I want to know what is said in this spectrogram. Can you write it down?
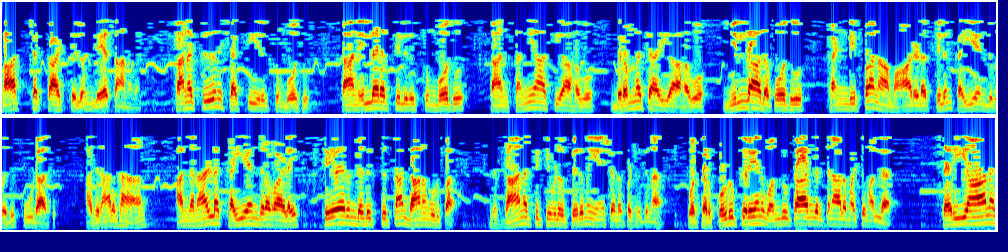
காற்ற காட்டிலும் லேசானவன். தனக்குன்னு சக்தி இருக்கும் போது தான் இல்லறத்தில் இருக்கும் போது தான் சன்னியாசியாகவோ பிரம்மச்சாரியாகவோ இல்லாத போது கண்டிப்பா நாம் ஆரிடத்திலும் கையேந்துவது கூடாது. அதனாலதான் அந்த நாள்ல கையேந்திரவாளை தேர்ந்தெடுத்து தான் தானம் கொடுப்பார். இந்த தானத்துக்கு இவ்வளவு பெருமை ஏன் சொல்லப்பட்டிருக்குன்னா ஒருத்தர் கொடுக்கிறேன்னு வந்துட்டாருங்கிறதுனால மட்டுமல்ல சரியான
